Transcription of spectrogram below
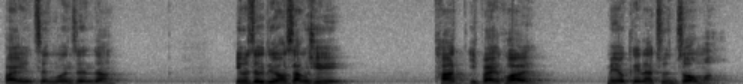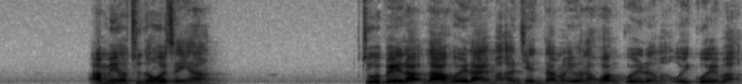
百元整关震荡，因为这个地方上去，他一百块没有给他尊重嘛，啊，没有尊重会怎样？就会被拉拉回来嘛，很简单嘛，因为他犯规了嘛，违规嘛，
